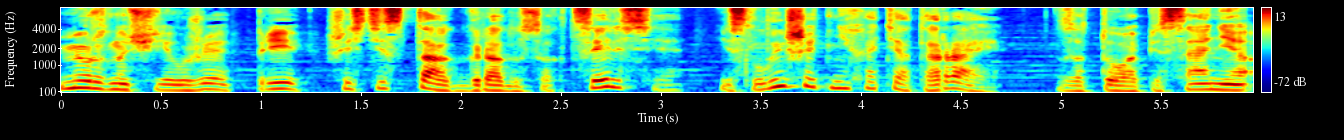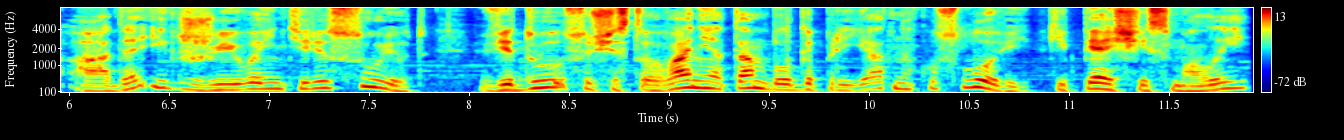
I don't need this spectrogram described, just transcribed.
мерзнущие уже при 600 градусах Цельсия и слышать не хотят о рае, Зато описания ада их живо интересуют, ввиду существования там благоприятных условий, кипящей смолы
